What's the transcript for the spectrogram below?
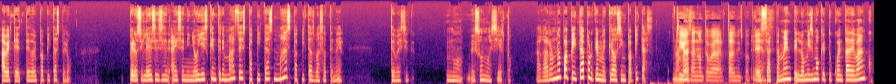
a ver, te, te doy papitas, pero pero si le dices a ese niño, oye, es que entre más des papitas, más papitas vas a tener. Te va a decir, no, eso no es cierto. Agarra una papita porque me quedo sin papitas. sí, o sea, no te voy a dar todas mis papitas. Exactamente, lo mismo que tu cuenta de banco.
